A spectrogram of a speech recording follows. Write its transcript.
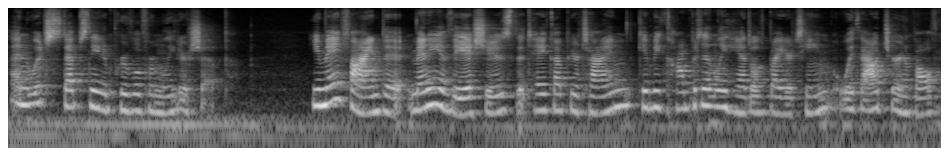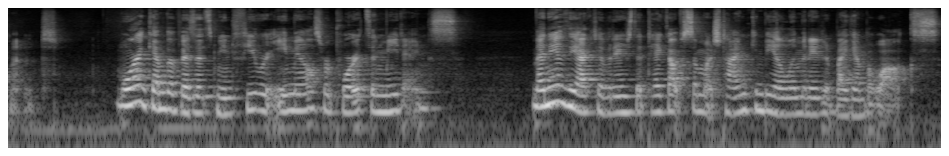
and which steps need approval from leadership. You may find that many of the issues that take up your time can be competently handled by your team without your involvement. More Gemba visits mean fewer emails, reports, and meetings. Many of the activities that take up so much time can be eliminated by Gemba walks.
